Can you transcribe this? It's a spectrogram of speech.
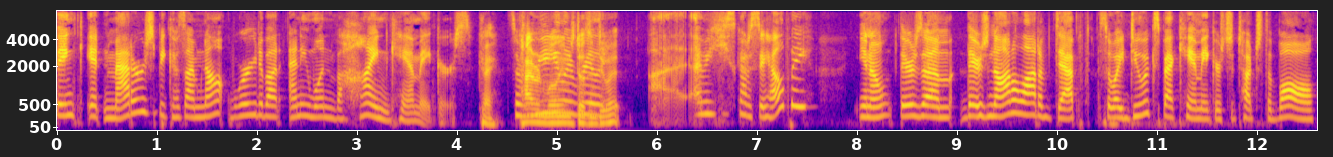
think it matters because I'm not worried about anyone behind Cam Akers. Okay, So Kyren really, Williams doesn't really- do it. I, I mean, he's got to stay healthy. You know, there's um there's not a lot of depth, so I do expect Cam Akers to touch the ball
